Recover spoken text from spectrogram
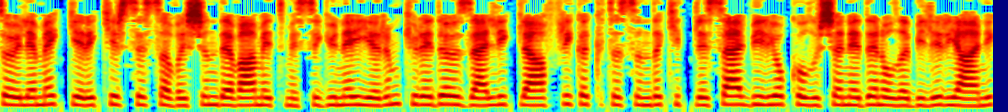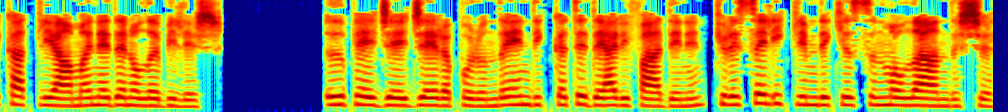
söylemek gerekirse savaşın devam etmesi Güney Yarım Kürede özellikle Afrika kıtasında kitlesel bir yok oluşa neden olabilir yani katliama neden olabilir. IPCC raporunda en dikkate değer ifadenin, küresel iklimdeki ısınma olağan dışı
